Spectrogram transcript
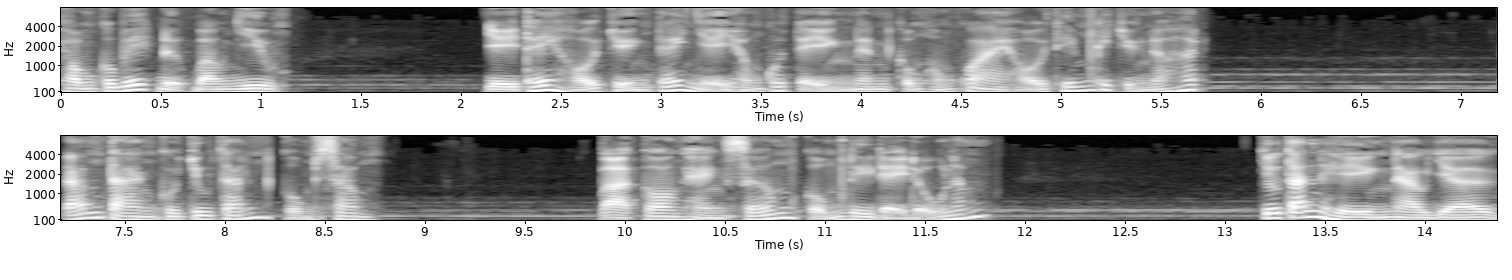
Không có biết được bao nhiêu. Vì thấy hỏi chuyện tế nhị không có tiện Nên cũng không có ai hỏi thím cái chuyện đó hết. Đám tang của chú Tánh cũng xong. Bà con hàng xóm cũng đi đầy đủ lắm. Chú Tánh hiền nào giờ,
